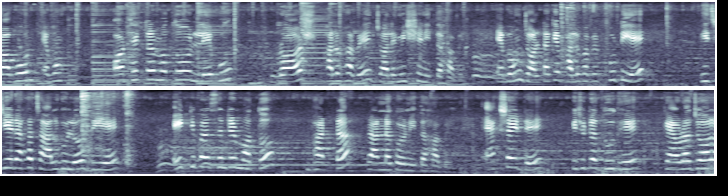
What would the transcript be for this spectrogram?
লবণ এবং অর্ধেকটার মতো লেবু, রস ভালোভাবে জলে মিশিয়ে নিতে হবে এবং জলটাকে ভালোভাবে ফুটিয়ে ভিজিয়ে রাখা চালগুলো দিয়ে এইট্টি পার্সেন্টের মতো ভাতটা রান্না করে নিতে হবে। এক সাইডে কিছুটা দুধে, কেওড়া জল,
